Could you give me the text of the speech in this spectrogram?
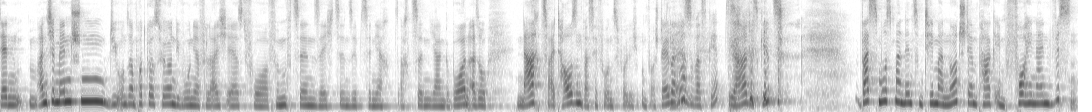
Denn manche Menschen, die unseren Podcast hören, die wurden ja vielleicht erst vor 15, 16, 17, 18 Jahren geboren. Also nach 2000, was ja für uns völlig unvorstellbar ja, ist. sowas gibt's. Ja, das gibt's. was muss man denn zum Thema Nordsternpark im Vorhinein wissen?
